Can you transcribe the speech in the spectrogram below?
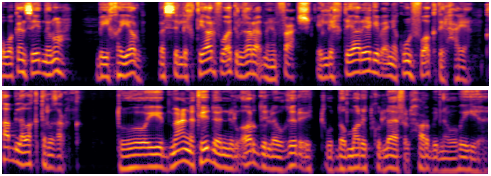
هو كان سيدنا نوح بيخيره. بس الاختيار في وقت الغرق ما ينفعش. الاختيار يجب أن يكون في وقت الحياة قبل وقت الغرق. طيب معنى كده إن الأرض لو غرقت واتدمرت كلها في الحرب النووية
